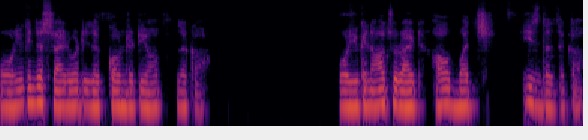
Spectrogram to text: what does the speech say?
Or you can just write what is the quantity of zakah. Or you can also write how much is the zakah.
